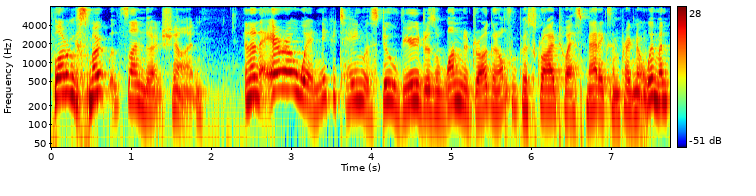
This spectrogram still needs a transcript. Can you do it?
Blowing smoke with the sun don't shine. In an era where nicotine was still viewed as a wonder drug and often prescribed to asthmatics and pregnant women,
